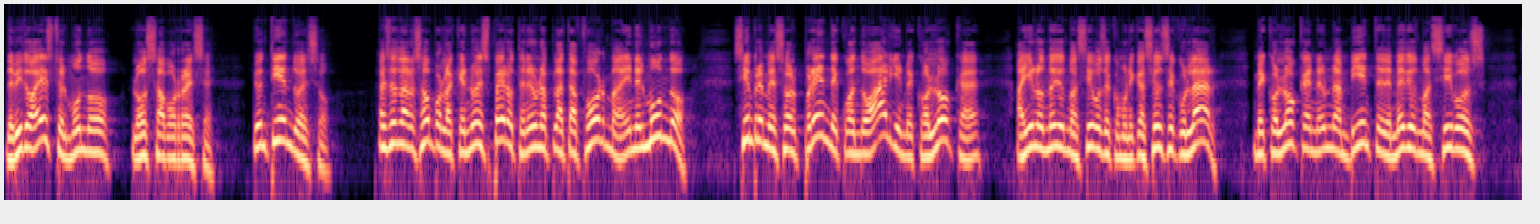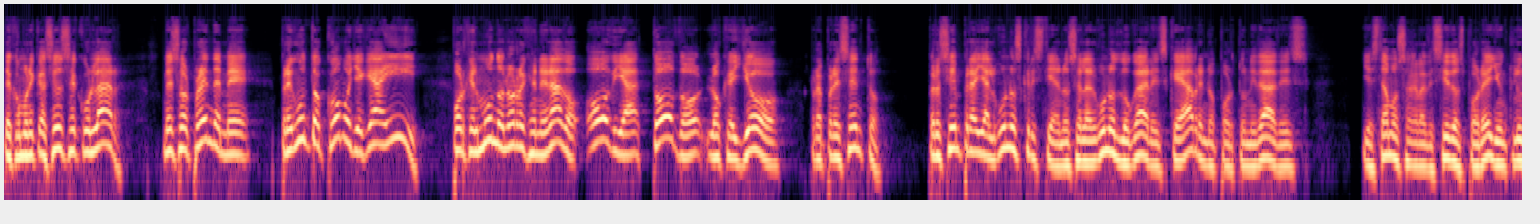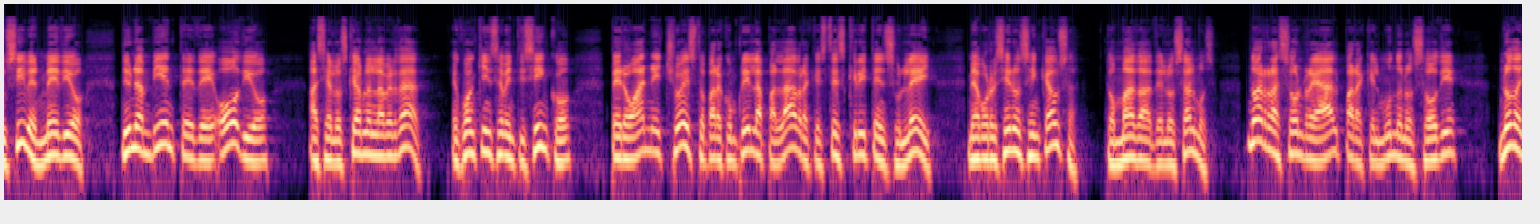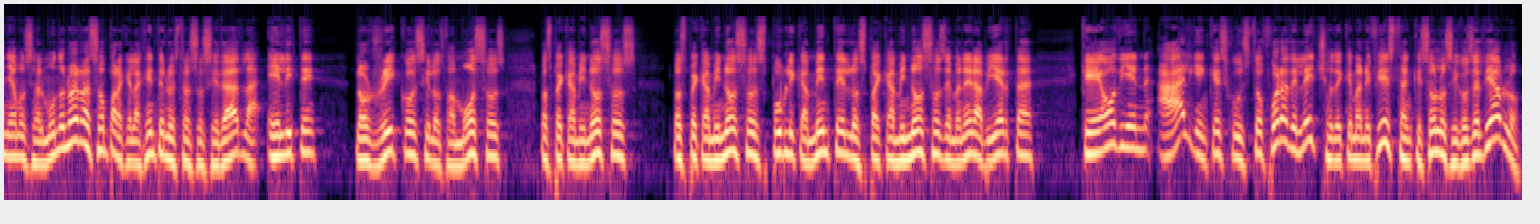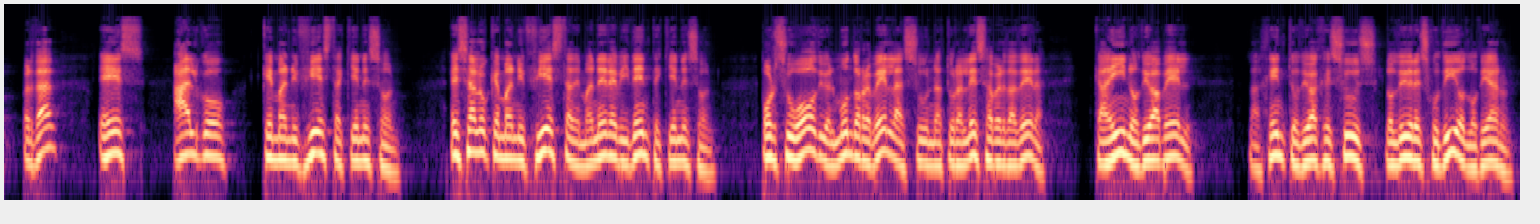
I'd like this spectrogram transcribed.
debido a esto el mundo los aborrece. Yo entiendo eso. Esa es la razón por la que no espero tener una plataforma en el mundo. Siempre me sorprende cuando alguien me coloca ahí en los medios masivos de comunicación secular, me coloca en un ambiente de medios masivos de comunicación secular. Me sorprende, me pregunto cómo llegué ahí, porque el mundo no regenerado odia todo lo que yo represento. Pero siempre hay algunos cristianos en algunos lugares que abren oportunidades y estamos agradecidos por ello, inclusive en medio de un ambiente de odio hacia los que hablan la verdad. En Juan 15, 25, pero han hecho esto para cumplir la palabra que está escrita en su ley. Me aborrecieron sin causa, tomada de los salmos. No hay razón real para que el mundo nos odie. No dañamos al mundo. No hay razón para que la gente de nuestra sociedad, la élite, los ricos y los famosos, los pecaminosos, los pecaminosos públicamente, los pecaminosos de manera abierta, que odien a alguien que es justo fuera del hecho de que manifiestan que son los hijos del diablo, ¿verdad? Es algo que manifiesta quiénes son. Es algo que manifiesta de manera evidente quiénes son. Por su odio el mundo revela su naturaleza verdadera. Caín odió a Abel. La gente odió a Jesús. Los líderes judíos lo odiaron.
